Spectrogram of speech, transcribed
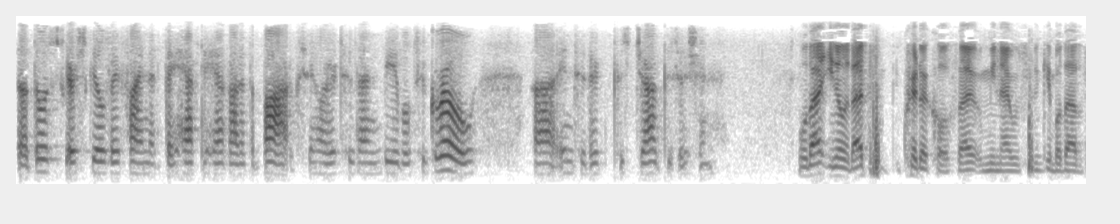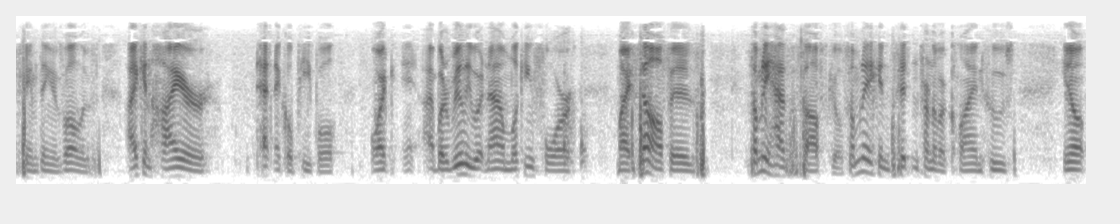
So those are skills I find that they have to have out of the box in order to then be able to grow uh, into their job position. Well, that you know that's critical. So I, I mean, I was thinking about that the same thing as well. Is I can hire technical people, or I, but really what now I'm looking for myself is somebody has the soft skills. Somebody can sit in front of a client who's, you know,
